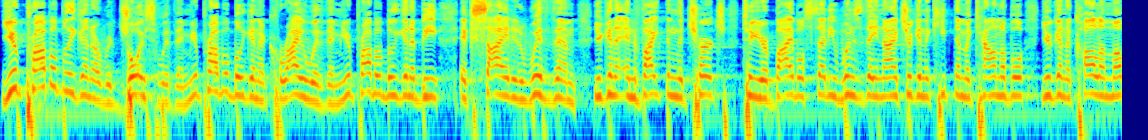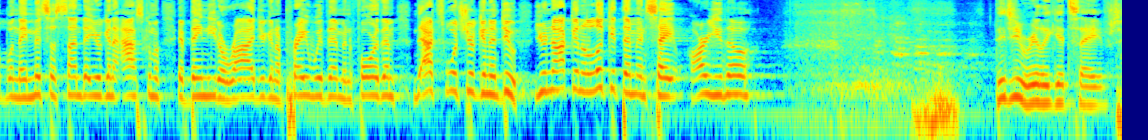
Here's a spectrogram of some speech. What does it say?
You're probably going to rejoice with them. You're probably going to cry with them. You're probably going to be excited with them. You're going to invite them to church, to your Bible study Wednesday nights. You're going to keep them accountable. You're going to call them up when they miss a Sunday. You're going to ask them if they need a ride. You're going to pray with them and for them. That's what you're going to do. You're not going to look at them and say, Are you though? Did you really get saved?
